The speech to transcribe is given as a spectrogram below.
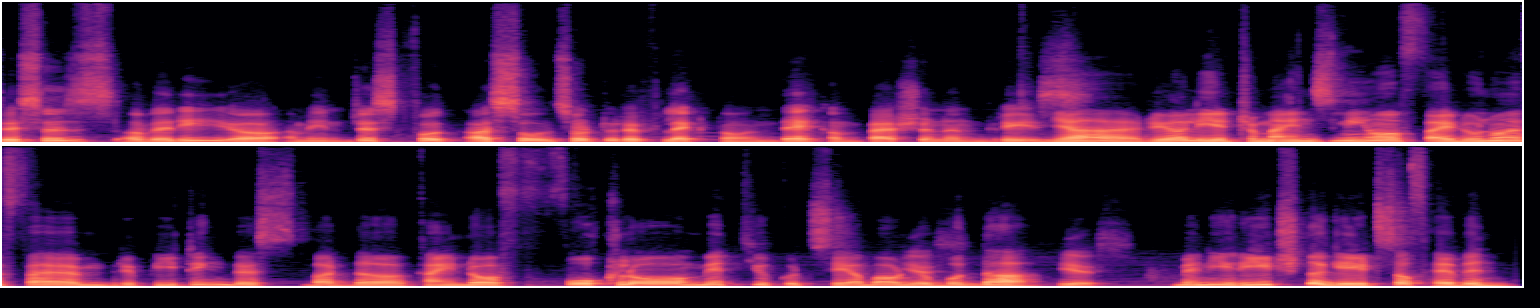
this is a very, uh, I mean, just for us also to reflect on their compassion and grace. Yeah, really. It reminds me of, I don't know if I'm repeating this, but the kind of folklore myth you could say about the Buddha Yes. when he reached the gates of heaven.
